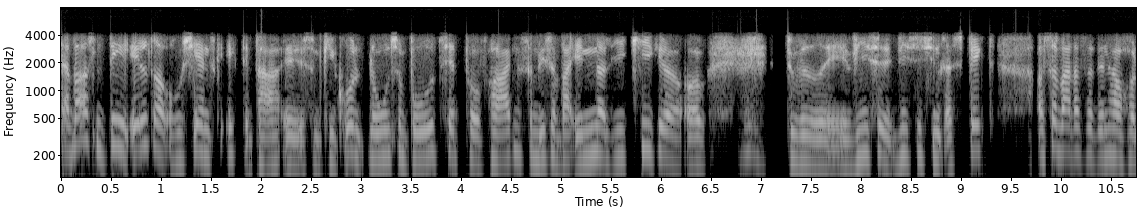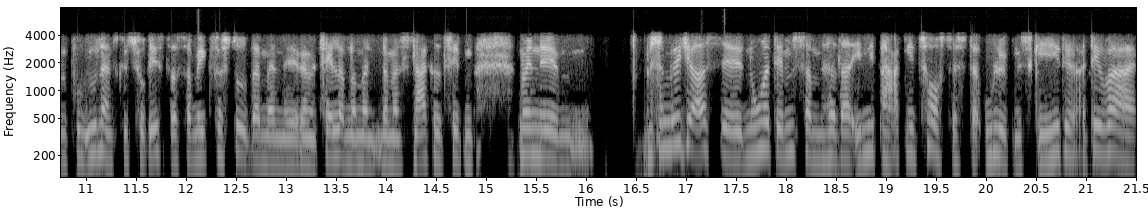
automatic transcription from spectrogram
Der var også en del ældre aarhusianske ægtepar, øh, som gik rundt. Nogen, som boede tæt på parken, som ligesom var inde og lige kigge og du ved, øh, vise, vise sin respekt. Og så var der så den her håndfuld udlandske turister, som ikke forstod, hvad man, øh, hvad man talte om, når man, når man snakkede til dem. Men øh, så mødte jeg også øh, nogle af dem, som havde været inde i parken i torsdags, da ulykken skete. Og det var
